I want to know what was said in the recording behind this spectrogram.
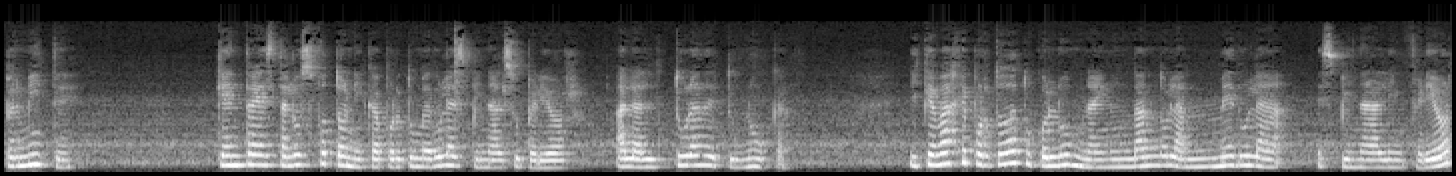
permite que entre esta luz fotónica por tu médula espinal superior a la altura de tu nuca y que baje por toda tu columna inundando la médula espinal inferior.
